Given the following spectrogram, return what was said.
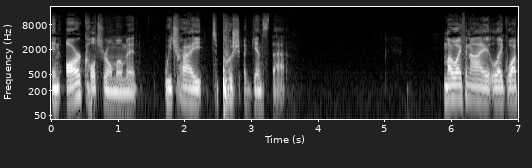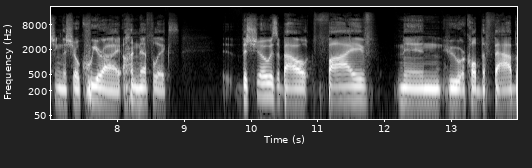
in our cultural moment, we try to push against that. My wife and I like watching the show Queer Eye on Netflix. The show is about five men who are called the Fab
